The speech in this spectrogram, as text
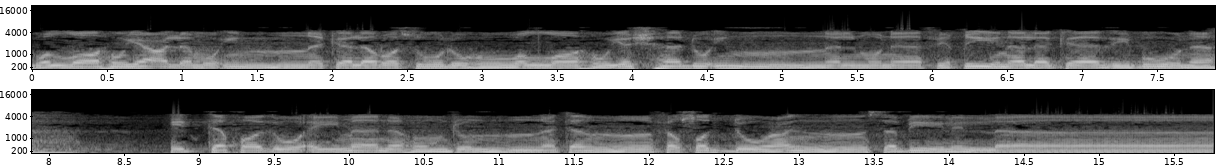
والله يعلم إنك لرسوله. والله يشهد إن المنافقين لكاذبونه اتخذوا أيمانهم جنة فصدوا عن سبيل الله.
